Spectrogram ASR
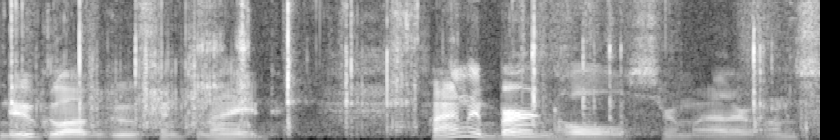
New glove goofing tonight. Finally burned holes through my other ones.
